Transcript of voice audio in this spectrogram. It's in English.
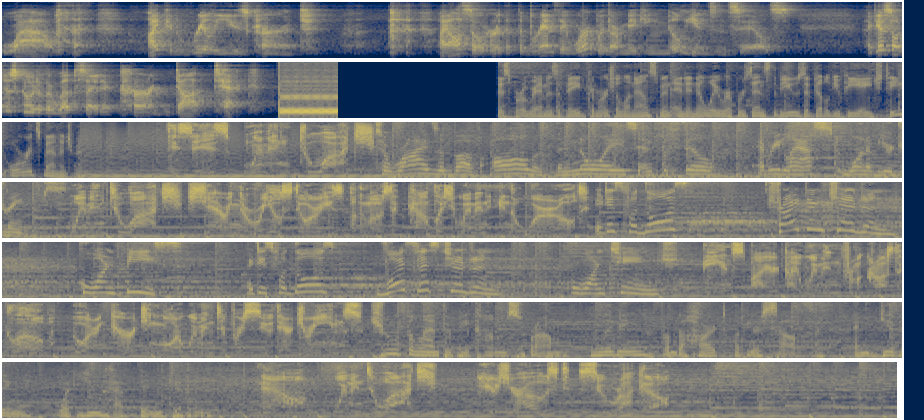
Wow, I could really use Current. I also heard that the brands they work with are making millions in sales. I guess I'll just go to their website at current.tech. This program is a paid commercial announcement and in no way represents the views of WPHT or its management. This is Women to Watch. To rise above all of the noise and fulfill every last one of your dreams. Women to Watch, sharing the real stories of the most accomplished women in the world. It is for those frightened children who want peace. It is for those voiceless children who want change. Be inspired by women from across the globe who are encouraging more women to pursue their dreams. True philanthropy comes from living from the heart of yourself and giving what you have been given. Now, Women to Watch. Here's your host, Sue Rocco.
